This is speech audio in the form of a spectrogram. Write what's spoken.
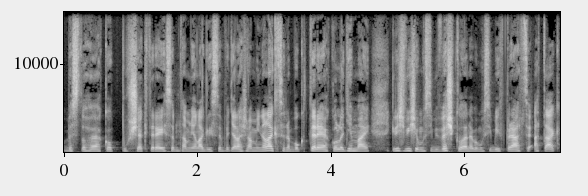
bez toho jako puše, který jsem tam měla, když jsem věděla, že mám na lekce, nebo které jako lidi mají, když víš, že musí být ve škole, nebo musí být v práci a tak.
